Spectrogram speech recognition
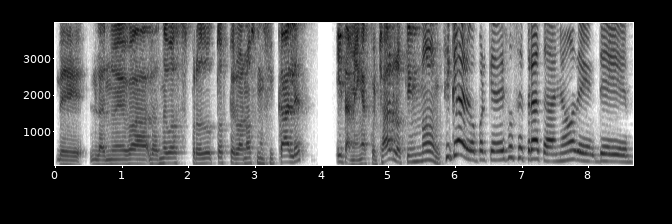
de la nueva, los nuevos productos peruanos musicales y también escucharlo. ¿Quién no? Sí, claro, porque de eso se trata, ¿no? De, de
